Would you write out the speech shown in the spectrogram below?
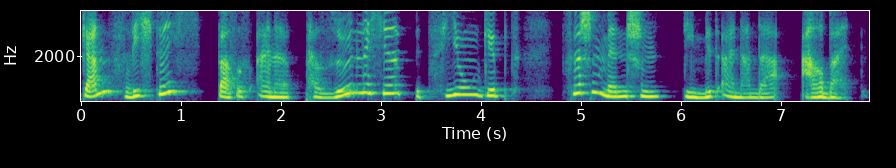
ganz wichtig, dass es eine persönliche Beziehung gibt zwischen Menschen, die miteinander arbeiten.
